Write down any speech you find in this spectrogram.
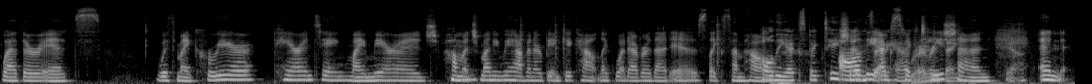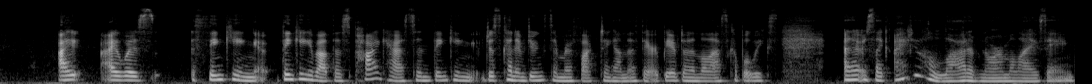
whether it's with my career, parenting, my marriage, how much mm-hmm. money we have in our bank account, like whatever that is, like somehow All the expectations. all the that we have for everything. expectation. Yeah. And I I was thinking thinking about this podcast and thinking just kind of doing some reflecting on the therapy I've done in the last couple of weeks. And I was like, I do a lot of normalizing.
